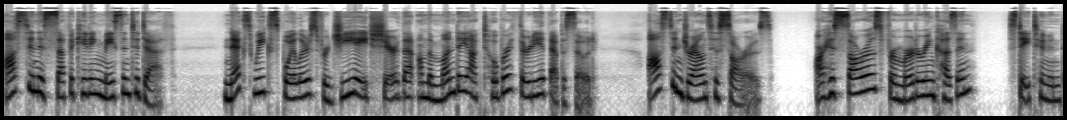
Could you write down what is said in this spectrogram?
Austin is suffocating Mason to death. Next week's spoilers for GH share that on the Monday, October 30th episode, Austin drowns his sorrows. Are his sorrows for murdering cousin? Stay tuned.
